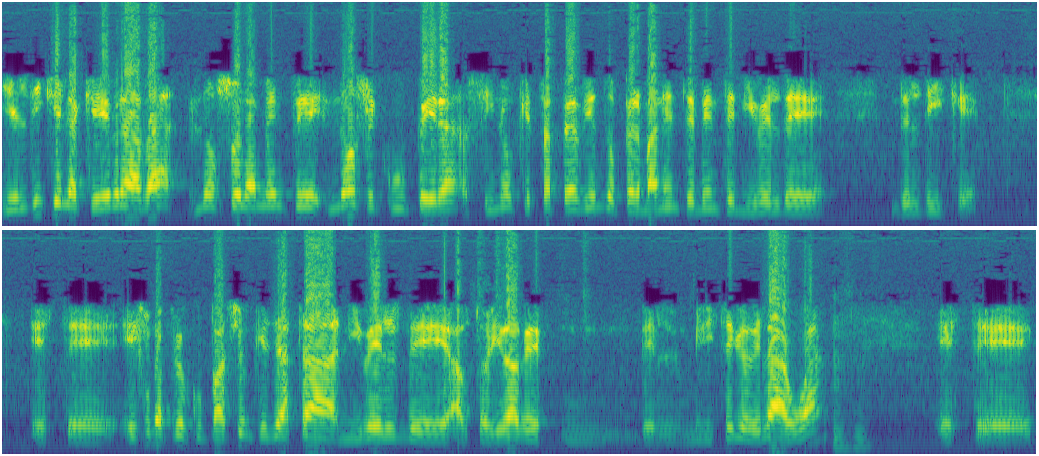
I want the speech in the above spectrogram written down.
y el dique La Quebrada no solamente no recupera, sino que está perdiendo permanentemente nivel de, del dique. Este, es una preocupación que ya está a nivel de autoridades mm, del Ministerio del Agua, este,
